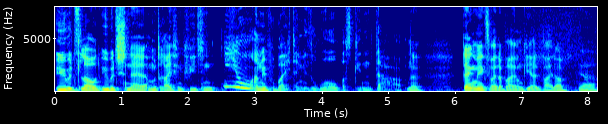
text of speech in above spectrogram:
Übelst laut, übelst schnell, mit Reifenquietschen, an mir vorbei. Ich denke mir so, wow, was geht denn da ab, ne? Denk mir nichts weiter bei und gehe halt weiter. Ja.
